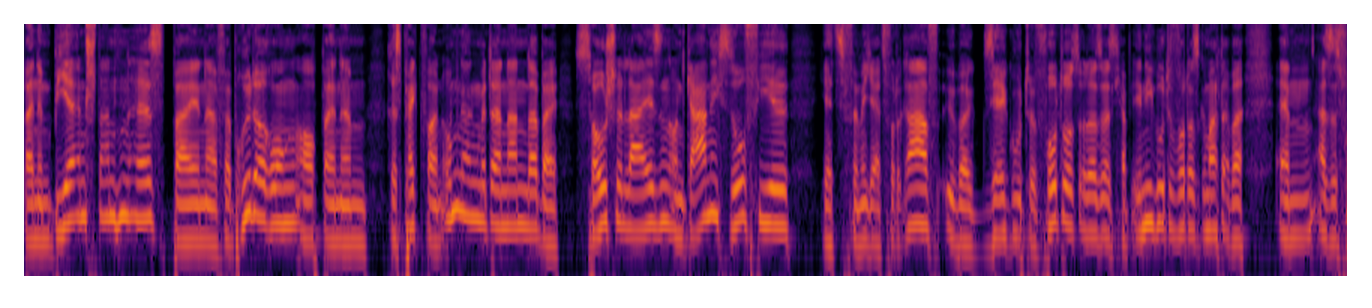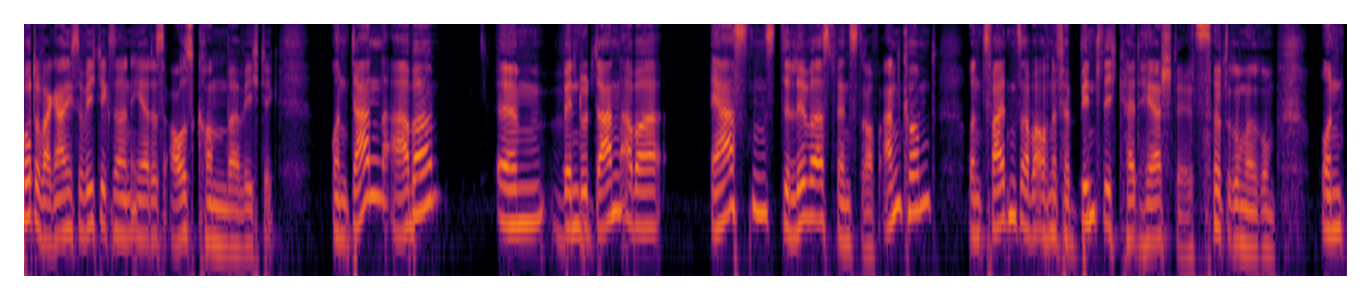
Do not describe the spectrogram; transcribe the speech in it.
bei einem Bier entstanden ist, bei einer Verbrüderung, auch bei einem respektvollen Umgang miteinander, bei Socializen und gar nicht so viel jetzt für mich als Fotograf über sehr gute Fotos oder sowas. Ich habe eh nie gute Fotos gemacht, aber ähm, also das Foto war gar nicht so wichtig, sondern eher das Auskommen war wichtig. Und dann aber, ähm, wenn du dann aber erstens deliverst, wenn es drauf ankommt und zweitens aber auch eine Verbindlichkeit herstellst so drumherum. Und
